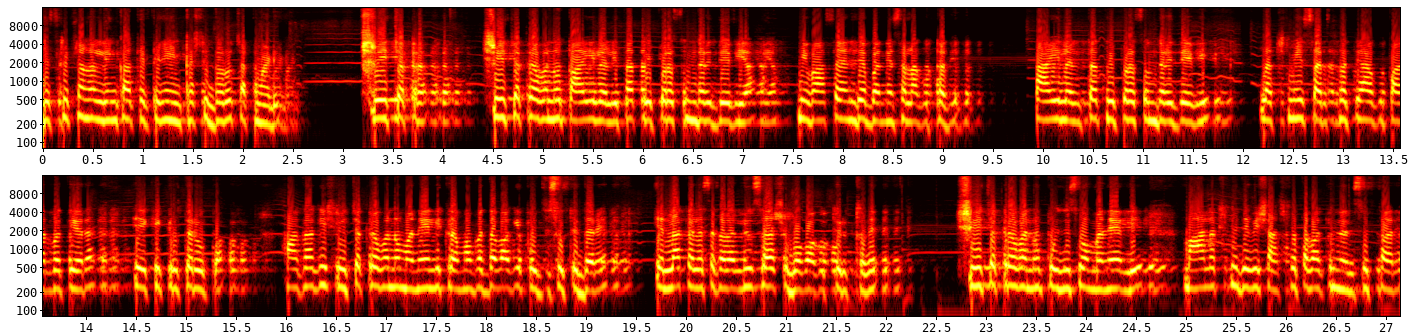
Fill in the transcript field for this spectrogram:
ಡಿಸ್ಕ್ರಿಪ್ಷನ್ ಅಲ್ಲಿ ಲಿಂಕ್ ಹಾಕಿರ್ತೀನಿ. ಇಂಟ್ರೆಸ್ಟ್ ಇದ್ದವರು ಚೆಕ್ ಮಾಡಿ. ಶ್ರೀಚಕ್ರ, ಶ್ರೀಚಕ್ರವನ್ನು ತಾಯಿ ಲಲಿತಾ ತ್ರಿಪುರ ಸುಂದರಿ ದೇವಿಯ ನಿವಾಸ ಎಂದೇ ಬಣ್ಣಿಸಲಾಗುತ್ತದೆ. ತಾಯಿ ಲಲಿತಾ ತ್ರಿಪುರ ಸುಂದರಿ ದೇವಿ, ಲಕ್ಷ್ಮಿ, ಸರಸ್ವತಿ ಹಾಗೂ ಪಾರ್ವತಿಯರ ಏಕೀಕೃತ ರೂಪ. ಹಾಗಾಗಿ ಶ್ರೀಚಕ್ರವನ್ನು ಮನೆಯಲ್ಲಿ ಕ್ರಮಬದ್ಧವಾಗಿ ಪೂಜಿಸುತ್ತಿದ್ದರೆ ಎಲ್ಲಾ ಕೆಲಸಗಳಲ್ಲಿಯೂ ಸಹ ಶುಭವಾಗುತ್ತಿರುತ್ತದೆ. ಶ್ರೀಚಕ್ರವನ್ನು ಪೂಜಿಸುವ ಮನೆಯಲ್ಲಿ ಮಹಾಲಕ್ಷ್ಮೀ ದೇವಿ ಶಾಶ್ವತವಾಗಿ ನೆಲೆಸುತ್ತಾರೆ.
